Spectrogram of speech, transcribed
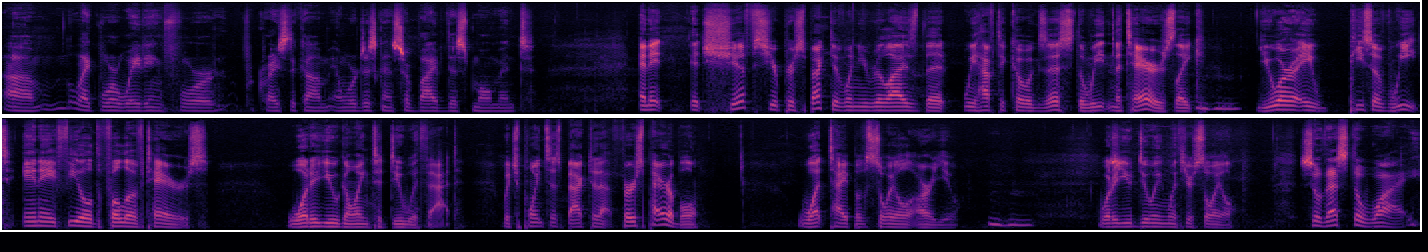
um, like we're waiting for for Christ to come, and we're just going to survive this moment. and it it shifts your perspective when you realize that we have to coexist the wheat and the tares like you are a piece of wheat in a field full of tares what are you going to do with that which points us back to that first parable what type of soil are you what are you doing with your soil So that's the why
